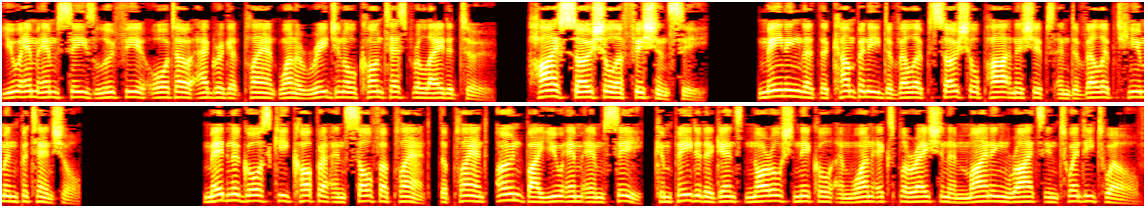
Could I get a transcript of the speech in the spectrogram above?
UMMC's Lufir Auto Aggregate Plant won a regional contest related to high social efficiency, meaning that the company developed social partnerships and developed human potential. Mednogorsky Copper and Sulfur Plant, the plant, owned by UMMC, competed against Norilsk Nickel and won exploration and mining rights in 2012.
